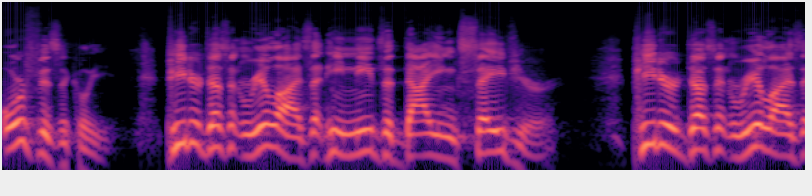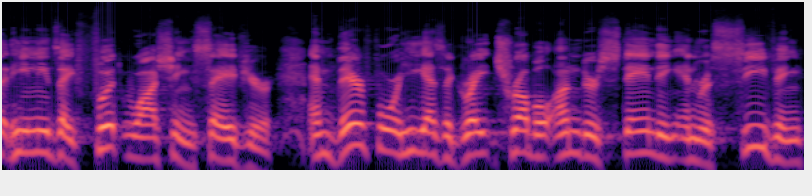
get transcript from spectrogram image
or physically. Peter doesn't realize that he needs a dying Savior. Peter doesn't realize that he needs a foot washing Savior, and therefore he has a great trouble understanding and receiving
